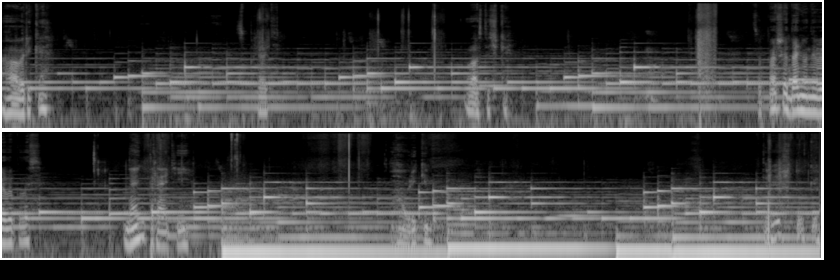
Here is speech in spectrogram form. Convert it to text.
Гаврики. Сплять. Ласточки. Це перший день вони вилупились. День третій. Гаврики. Три штуки.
